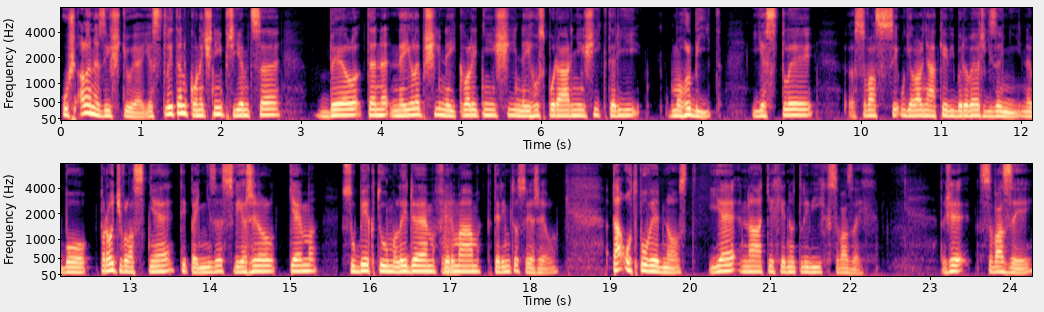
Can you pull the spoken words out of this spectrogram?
Už ale nezjišťuje, jestli ten konečný příjemce byl ten nejlepší, nejkvalitnější, nejhospodárnější, který mohl být, jestli svaz si udělal nějaké výběrové řízení, nebo proč vlastně ty peníze svěřil těm subjektům, lidem, firmám, kterým to svěřil. Ta odpovědnost je na těch jednotlivých svazech. Takže svazy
